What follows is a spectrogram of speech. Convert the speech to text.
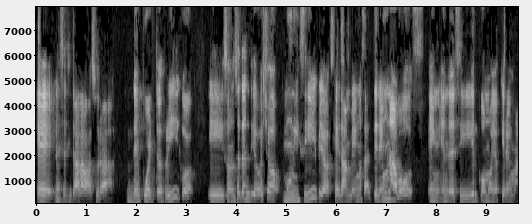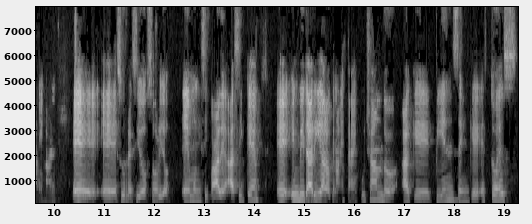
eh, necesita la basura de Puerto Rico y son 78 municipios que también, o sea, tienen una voz en, decidir cómo ellos quieren manejar eh, eh, sus residuos sólidos municipales. Así que invitaría a los que nos están escuchando a que piensen que esto es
